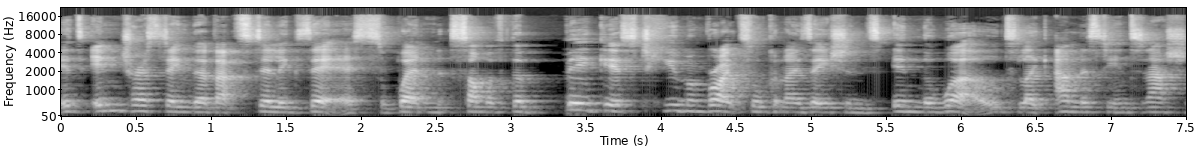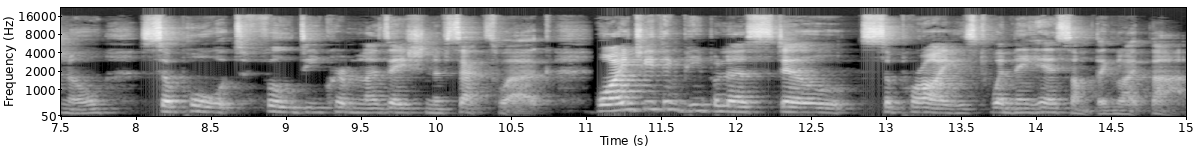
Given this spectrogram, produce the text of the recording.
it's interesting that that still exists when some of the biggest human rights organizations in the world, like Amnesty International, support full decriminalization of sex work. Why do you think people are still surprised when they hear something like that?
